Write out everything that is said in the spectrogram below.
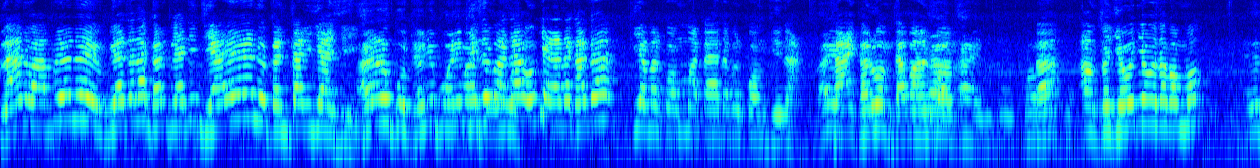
પ્લાન વાપર્યો ને બે જણા ઘર ફેંકીને જાય ને કંટાળી જાય છે. અરે ગોઠવણી પોણી માં છે પાછા હું. કેરા ખાતા કે અમારે કોમમાં આવ્યા હતા પણ કોમથી ના. ખાય ખરું આમ થાપાનું ના કોમ. હા? આમ તો જેવો જેવો તો કોમમાં એ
